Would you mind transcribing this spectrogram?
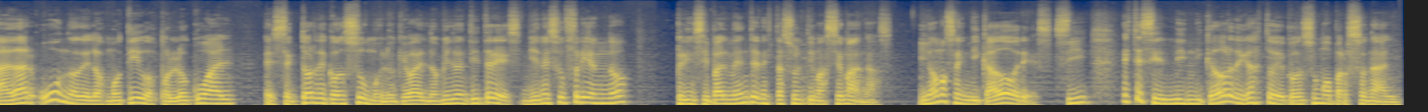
a dar uno de los motivos por lo cual el sector de consumo, lo que va del 2023, viene sufriendo principalmente en estas últimas semanas. Y vamos a indicadores, ¿sí? Este es el indicador de gasto de consumo personal.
